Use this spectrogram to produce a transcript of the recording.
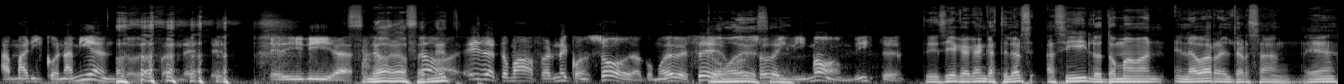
amariconamiento del Fernet te diría. No, no, Fernet. ella tomaba Fernet con soda, como debe ser, con soda y limón, ¿viste? Te decía que acá en Castelar así lo tomaban en la barra del Tarzán, ¿eh?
